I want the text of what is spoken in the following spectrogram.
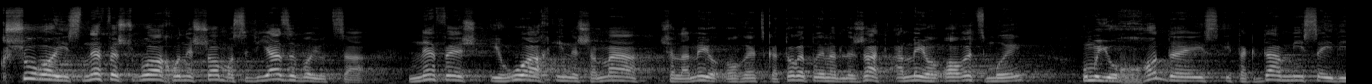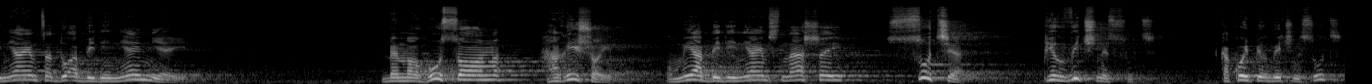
кшуро и с нефеш, руах и нешомо связываются нефеш и руах и нешама шаламею орец, которые принадлежат амею орец, мы, умиюходейс, и тогда мы соединяемся до объединения Бемагусон Харишой. Мы объединяем с нашей сутью, первичной суть. Какой первичный суть?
